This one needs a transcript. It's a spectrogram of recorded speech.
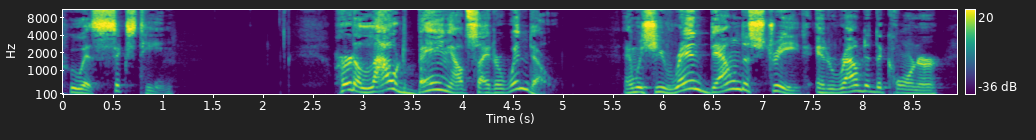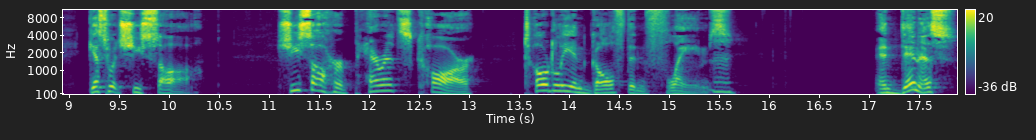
who is 16, heard a loud bang outside her window. And when she ran down the street and rounded the corner, guess what she saw? She saw her parents' car totally engulfed in flames. Mm. And Dennis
